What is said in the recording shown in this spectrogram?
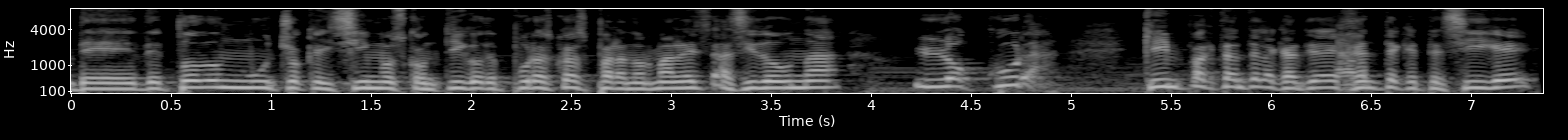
de, de todo un mucho que hicimos contigo, de puras cosas paranormales, ha sido una locura. Qué impactante la cantidad de gente que te sigue.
